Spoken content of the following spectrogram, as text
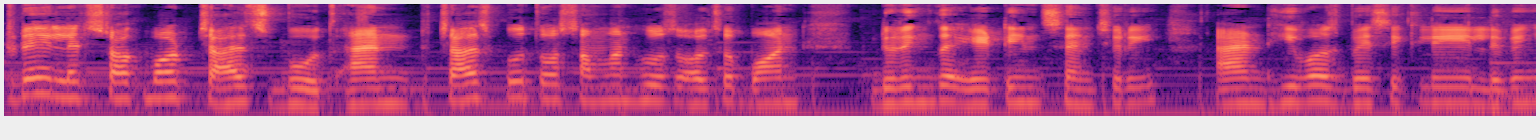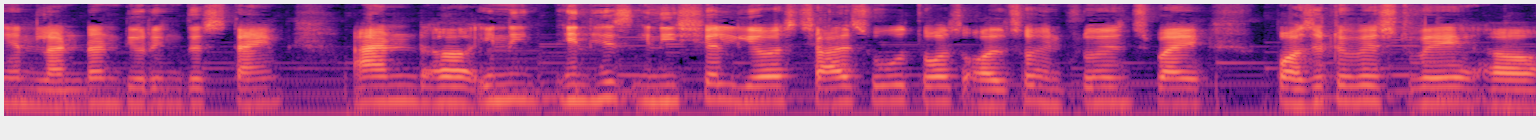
today, let's talk about Charles Booth. And Charles Booth was someone who was also born during the 18th century, and he was basically living in London during this time. And uh, in in his initial years, Charles Booth was also influenced by positivist way uh,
